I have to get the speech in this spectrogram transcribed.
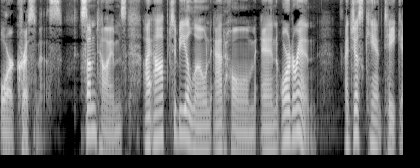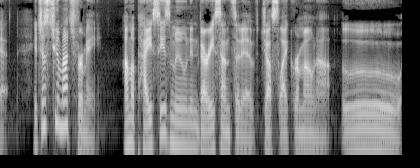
or Christmas. Sometimes I opt to be alone at home and order in. I just can't take it. It's just too much for me. I'm a Pisces moon and very sensitive, just like Ramona. Ooh,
